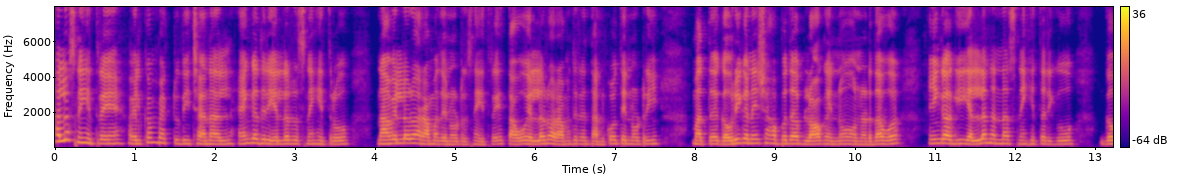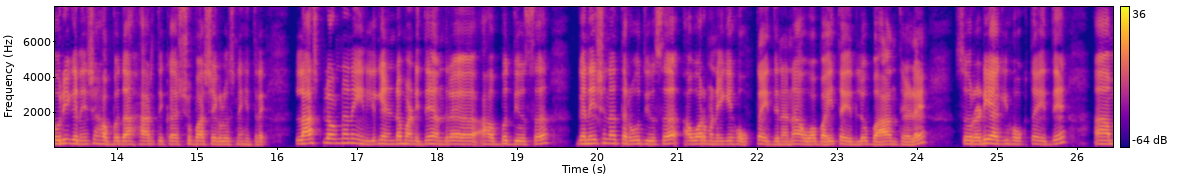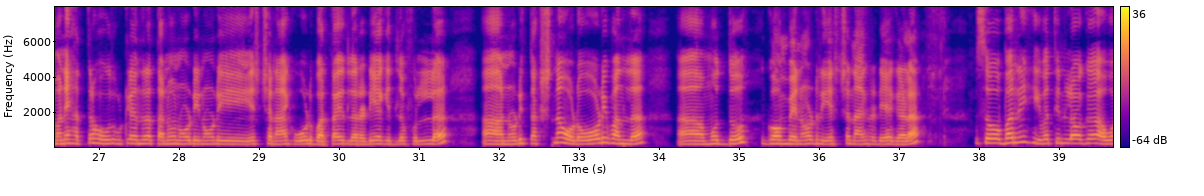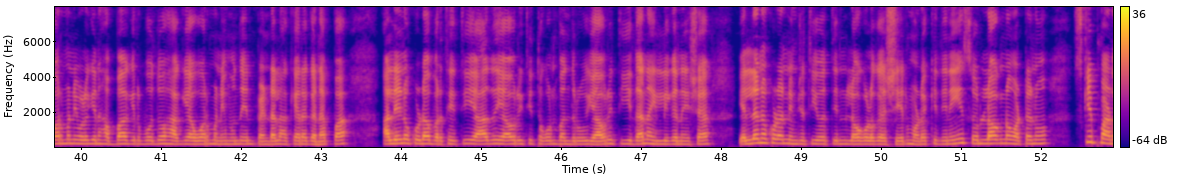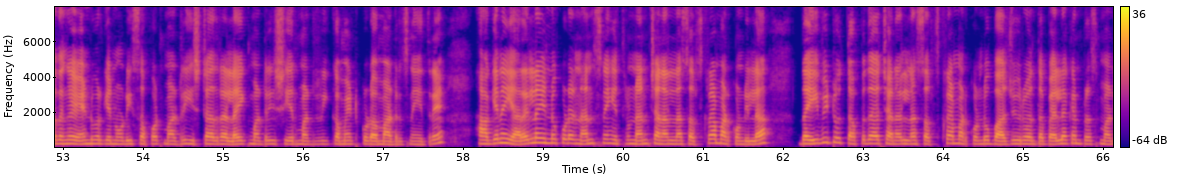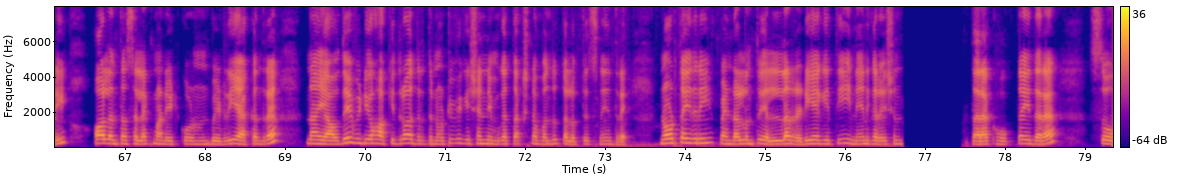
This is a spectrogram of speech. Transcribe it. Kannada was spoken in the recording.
ಹಲೋ ಸ್ನೇಹಿತರೆ welcome back to the channel ಹೆಂಗದಿರಿ ಎಲ್ಲರೂ ಸ್ನೇಹಿತರು? ನಾವೆಲ್ಲರೂ ಆರಾಮದೇ ನೋಡ್ರಿ ಸ್ನೇಹಿತರೆ. ತಾವು ಎಲ್ಲರೂ ಆರಾಮದಿರಿ ಅಂತ ಅನ್ಕೊಳ್ತೇನೆ ನೋಡ್ರಿ. ಮತ್ತು ಗೌರಿ ಗಣೇಶ ಹಬ್ಬದ ಬ್ಲಾಗ್ ಇನ್ನೂ ನಡೆದಾವ. ಹೀಗಾಗಿ ಎಲ್ಲ ನನ್ನ ಸ್ನೇಹಿತರಿಗೂ ಗೌರಿ ಗಣೇಶ ಹಬ್ಬದ ಹಾರ್ದಿಕ ಶುಭಾಶಯಗಳು ಸ್ನೇಹಿತರೆ. ಲಾಸ್ಟ್ ಬ್ಲಾಗ್ ನಾನು ಇಲ್ಲಿಗೆ ಎಂಡ ಮಾಡಿದ್ದೆ. ಅಂದ್ರೆ ಆ ಹಬ್ಬದ ದಿವಸ, ಗಣೇಶನ ತರೋ ದಿವಸ ಅವರ ಮನೆಗೆ ಹೋಗ್ತಾ ಇದ್ದೆ. ನಾನು ಅವ್ವ ಬೈತಾ ಇದ್ಲು, ಬಾ ಅಂಥೇಳಿ ಸೊ ರೆಡಿಯಾಗಿ ಹೋಗ್ತಾ ಇದ್ದೆ. ಮನೆ ಹತ್ತಿರ ಹೋಗ್ಬಿಟ್ಲೆ ಅಂದ್ರೆ ತನು ನೋಡಿ ನೋಡಿ ಎಷ್ಟು ಚೆನ್ನಾಗಿ ಓಡಿ ಬರ್ತಾ ಇದ್ಲು ರೆಡಿಯಾಗಿದ್ಲು ಫುಲ್ ನೋಡಿದ ತಕ್ಷಣ ಓಡೋಡಿ ಬಂದ್ಲು. ಮುದ್ದು, ಗೊಂಬೆ ನೋಡ್ರಿ ಎಷ್ಟು ಚೆನ್ನಾಗಿ ರೆಡಿ ಆಗ್ಯಾಳ. ಸೊ ಬರ್ರಿ, ಇವತ್ತಿನ ಲಾಗ ಅವ್ರ ಮನೆ ಒಳಗಿನ ಹಬ್ಬ ಆಗಿರ್ಬೋದು, ಹಾಗೆ ಅವ್ರ ಮನೆ ಮುಂದೆ ಏನು ಪೆಂಡಲ್ ಹಾಕ್ಯಾರ ಗಣಪ. ಅಲ್ಲೇನೂ ಕೂಡ ಬರ್ತೈತಿ, ಅದು ಯಾವ ರೀತಿ ತೊಗೊಂಡು ಬಂದರು, ಯಾವ ರೀತಿ ಇದಾನ ಇಲ್ಲಿ ಗಣೇಶ, ಎಲ್ಲನೂ ಕೂಡ ನಿಮ್ಮ ಜೊತೆ ಇವತ್ತಿನ ಲಾಗ್ ಒಳಗೆ ಶೇರ್ ಮಾಡೋಕ್ಕಿದ್ದೀನಿ ಸೊ ಲಾಗ್ನ ಒಟ್ಟನು ಸ್ಕಿಪ್ ಮಾಡ್ದಂಗೆ ಎಂಡ್ವರೆಗೆ ನೋಡಿ ಸಪೋರ್ಟ್ ಮಾಡಿರಿ. ಇಷ್ಟ ಆದರೆ ಲೈಕ್ ಮಾಡಿರಿ ಶೇರ್ ಮಾಡಿರಿ ಕಮೆಂಟ್ ಕೂಡ ಮಾಡಿರಿ ಸ್ನೇಹಿತರೆ. ಹಾಗೆಯೇ ಯಾರೆಲ್ಲ ಇನ್ನೂ ಕೂಡ ನನ್ನ ಸ್ನೇಹಿತರು ನನ್ನ ಚಾನಲ್ನ ಸಬ್ಸ್ಕ್ರೈಬ್ ಮಾಡ್ಕೊಂಡಿಲ್ಲ, ದಯವಿಟ್ಟು ತಪ್ಪದ ಚಾನಲ್ನ ಸಬ್ಸ್ಕ್ರೈಬ್ ಮಾಡಿಕೊಂಡು ಬಾಜು ಇರುವಂಥ ಬೆಲ್ಲೈಕನ್ ಪ್ರೆಸ್ ಮಾಡಿ ಆಲ್ ಅಂತ ಸೆಲೆಕ್ಟ್ ಮಾಡಿ ಇಟ್ಕೊಂಡು ಬಿಡ್ರಿ. ಯಾಕಂದರೆ ನಾ ಯಾವುದೇ ವಿಡಿಯೋ ಹಾಕಿದ್ರು ಅದರದ್ದು ನೋಟಿಫಿಕೇಷನ್ ನಿಮ್ಗೆ ತಕ್ಷಣ ಬಂದು ತಲುಪ್ತೀವಿ ಸ್ನೇಹಿತರೆ. ನೋಡ್ತಾ ಇದ್ರಿ, ಪೆಂಡಲ್ ಅಂತೂ ಎಲ್ಲ ರೆಡಿ ಆಗೈತಿ. ಇನ್ನೇನು ಗಣೇಶನ್ ತರಕ್ಕೆ ಹೋಗ್ತಾ ಇದ್ದಾರೆ ಸೊ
